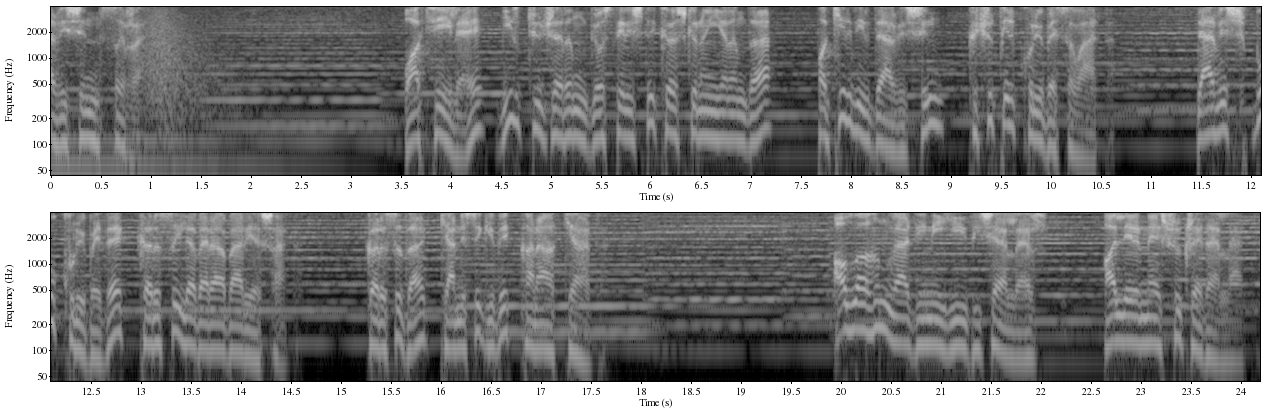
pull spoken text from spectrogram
Dervişin Sırrı Vaktiyle bir tüccarın gösterişli köşkünün yanında fakir bir dervişin küçük bir kulübesi vardı. Derviş bu kulübede karısıyla beraber yaşardı. Karısı da kendisi gibi kanaatkardı. Allah'ın verdiğini yiyip içerler, hallerine şükrederlerdi.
